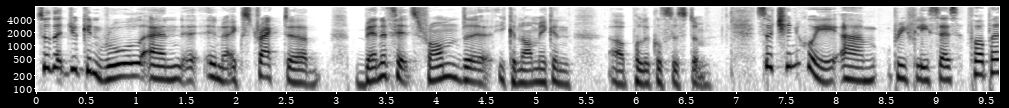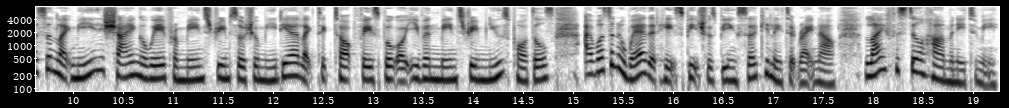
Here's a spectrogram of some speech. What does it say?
so that you can rule and uh, you know extract uh, benefits from the economic and uh, political system. So Chin Hui um, briefly says, for a person like me, shying away from mainstream social media like TikTok, Facebook, or even mainstream news portals, I wasn't aware that hate speech was being circulated right now. Life is still harmony to me.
